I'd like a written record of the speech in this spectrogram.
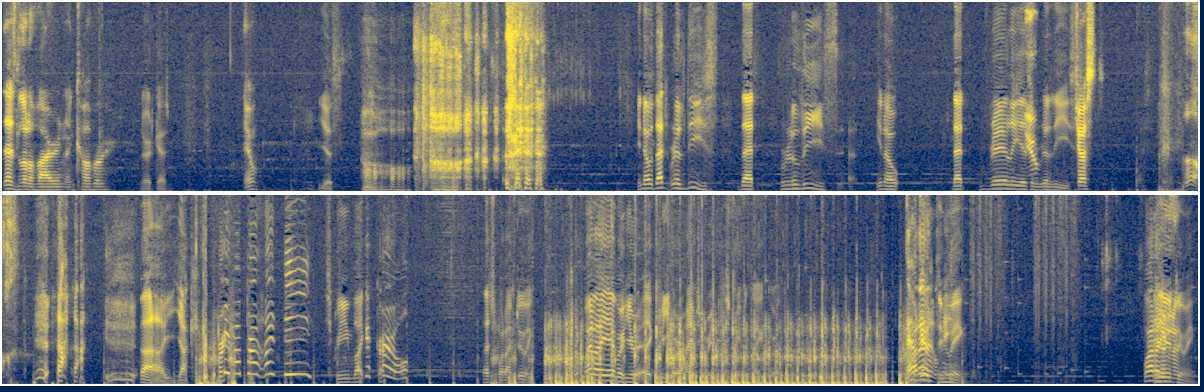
there's a lot of iron and copper. Nerdgasm. No. Yes. you know that release, that release, uh, you know, that really is a release. Just. Ugh. ah, yuck. Scream up behind me! Scream like a girl! That's what I'm doing. When I ever hear a creeper, I'm screaming, screaming like a girl. What are you doing? What I are you know. doing?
